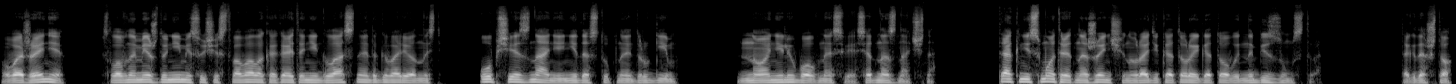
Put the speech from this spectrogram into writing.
Уважение? Словно между ними существовала какая-то негласная договоренность, общее знание, недоступное другим. Но не любовная связь, однозначно. Так не смотрят на женщину, ради которой готовы на безумство. Тогда что?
